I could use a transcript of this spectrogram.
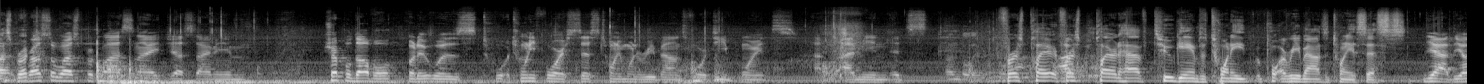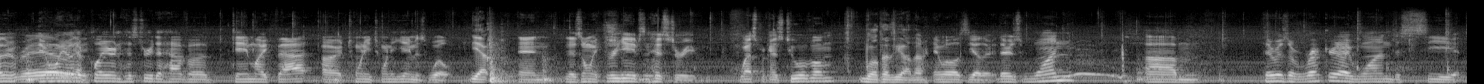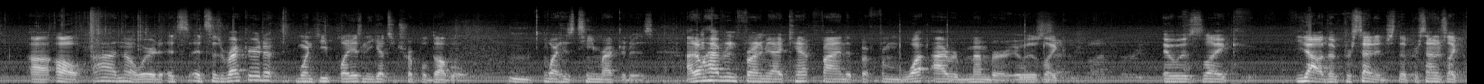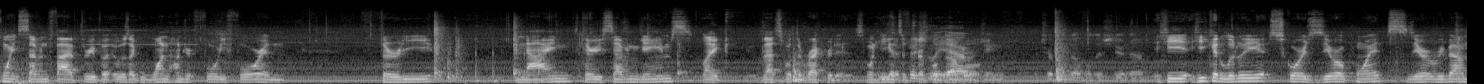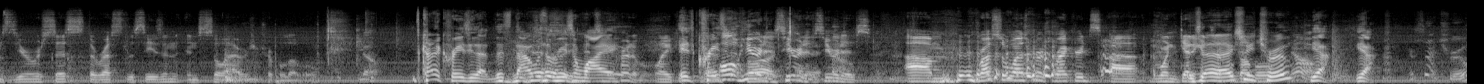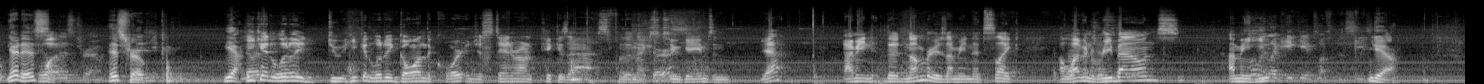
Westbrook. Russell Westbrook last night, just I mean, triple double, but it was tw- 24 assists, 21 rebounds, 14 points. I, I mean, it's Unbelievable. First player, first player to have two games of 20 po- rebounds and 20 assists. yeah. The other, the only other player in history to have a game like that, a 2020 game, is Wilt. Yep. And there's only three games in history. Westbrook has two of them, Wilt has the other. and Wilt has the other. There's one. Um, there was a record I wanted to see. Uh, oh, ah, no, weird. It's it's his record when he plays and he gets a triple double. What his team record is. I don't have it in front of me. I can't find it, but from what I remember, it was like, it was like, yeah, the percentage. The percentage like .753, but it was like 144 and 39, 37 games. Like that's what the record is when he He's gets a triple double. Triple double this year now. he he could literally score zero points, zero rebounds, zero assists the rest of the season and still average a triple double. No. It's kind of crazy that this that was the reason why. Incredible! Like It's crazy Oh, here it is. Here it is. Here it is. Um, Russell Westbrook records uh, when getting Is that a actually triple-double, true? No. Yeah, yeah, That's not true. yeah. It is. What? That is true. It's true. Yeah. He could literally do. He could literally go on the court and just stand around and pick his ass for the next Sure. two games, and yeah, I mean the numbers. I mean it's like eleven rebounds. I mean It's only he. like eight games left in the season. Yeah.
